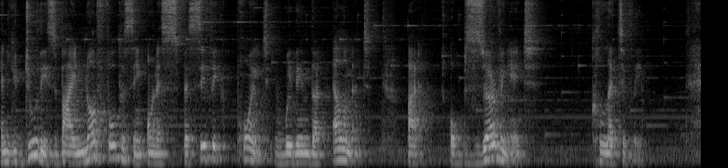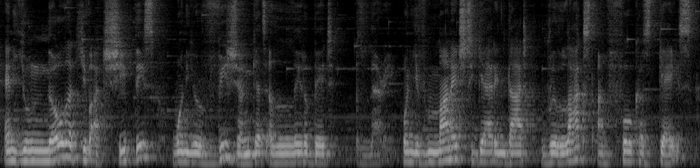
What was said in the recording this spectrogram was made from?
And you do this by not focusing on a specific point within that element, but observing it collectively. And you'll know that you've achieved this when your vision gets a little bit blurry. When you've managed to get in that relaxed and focused gaze,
